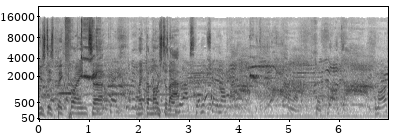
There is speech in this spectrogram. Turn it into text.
used his big frame to make the most of that. Relax. Just get the mark. Hang on. No. The mark.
